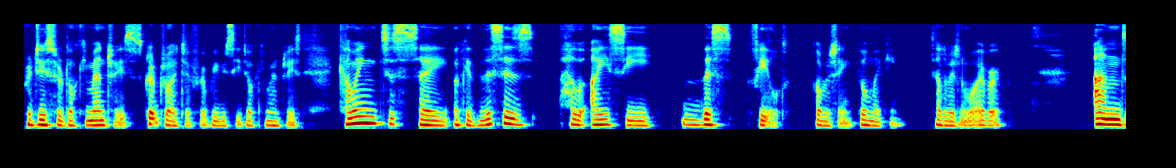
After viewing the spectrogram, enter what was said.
producer of documentaries, scriptwriter for BBC documentaries, coming to say, okay, this is how I see this field, publishing, filmmaking, television, whatever. And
